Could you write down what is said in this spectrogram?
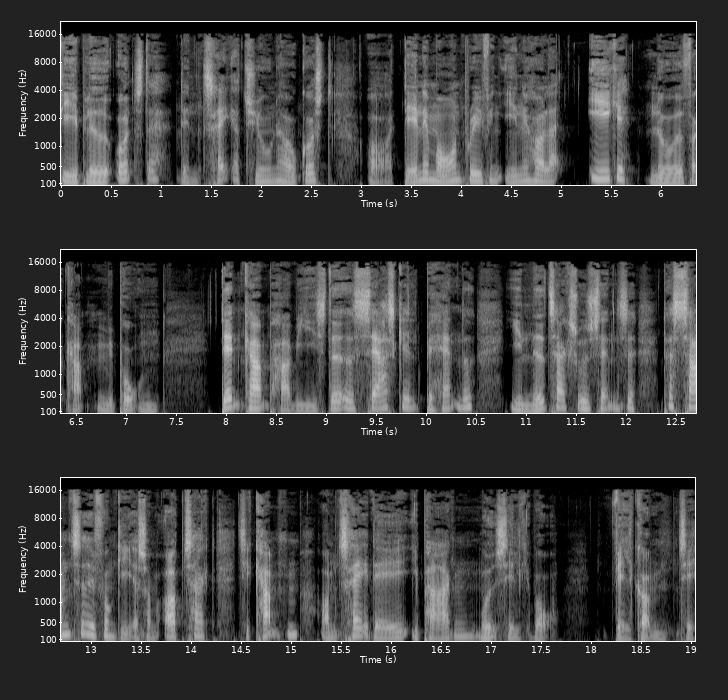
Det er blevet onsdag den 23. august, og denne morgenbriefing indeholder ikke noget for kampen i Polen. Den kamp har vi i stedet særskilt behandlet i en nedtagsudsendelse, der samtidig fungerer som optakt til kampen om tre dage i parken mod Silkeborg. Velkommen til.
